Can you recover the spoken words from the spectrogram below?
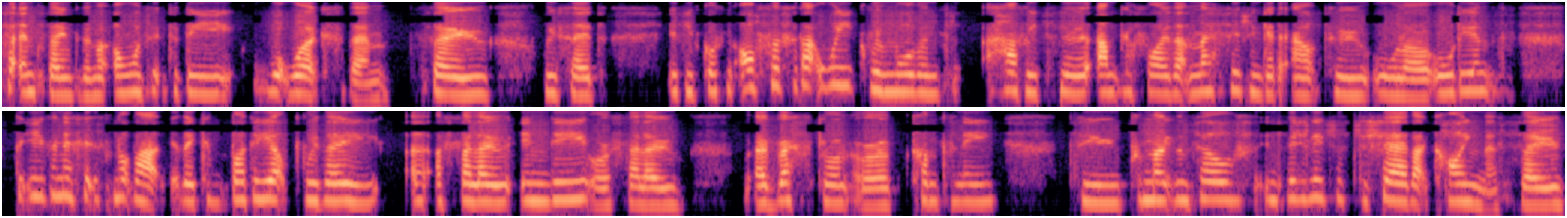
set in stone for them. I want it to be what works for them. So we said, if you've got an offer for that week, we're more than happy to amplify that message and get it out to all our audience. But even if it's not that, they can buddy up with a, a fellow indie or a fellow a restaurant or a company to promote themselves individually, just to share that kindness. So,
